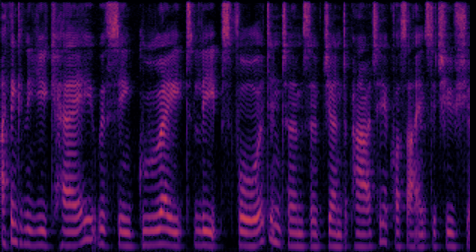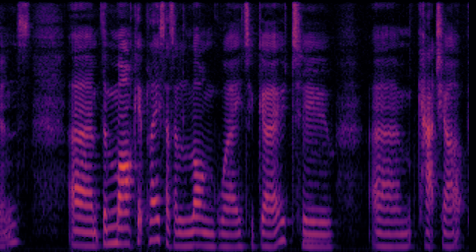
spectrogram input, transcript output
I think in the UK, we've seen great leaps forward in terms of gender parity across our institutions. Um, the marketplace has a long way to go to um, catch up.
